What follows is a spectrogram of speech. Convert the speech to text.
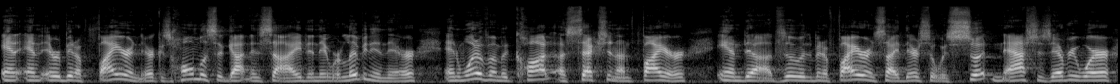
and, and there had been a fire in there because homeless had gotten inside, and they were living in there, and one of them had caught a section on fire, and uh, so there had been a fire inside there, so it was soot and ashes everywhere,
